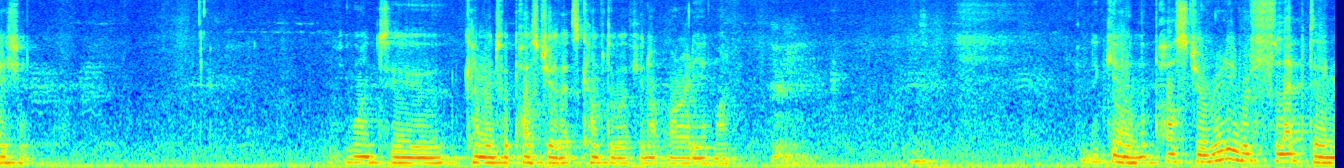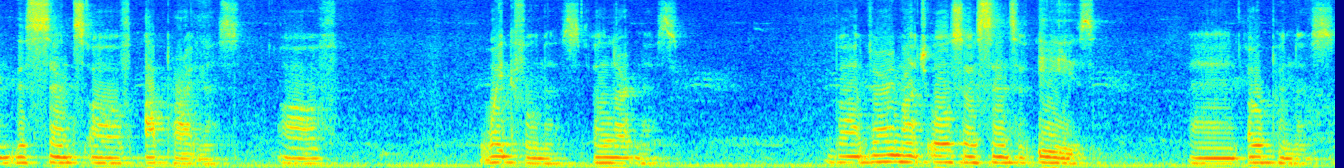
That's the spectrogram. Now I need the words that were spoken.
meditation. If you want to come into a posture that's comfortable if you're not already in one. And again, the posture really reflecting this sense of uprightness, of wakefulness, alertness, but very much also a sense of ease and openness,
